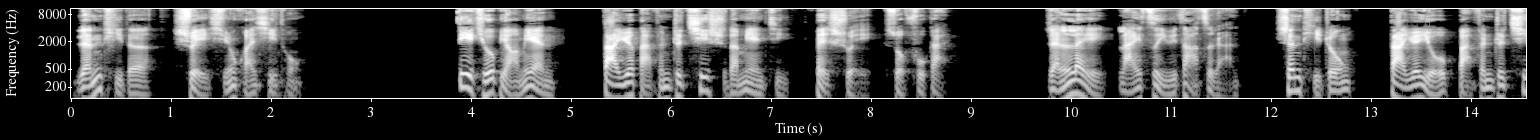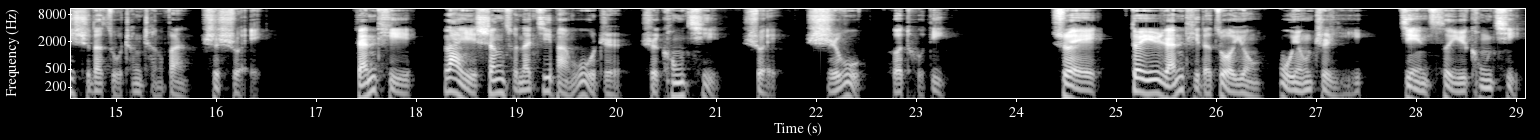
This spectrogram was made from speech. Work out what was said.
人体的水循环系统。地球表面大约百分之七十的面积被水所覆盖。人类来自于大自然，身体中大约有百分之七十的组成成分是水。人体赖以生存的基本物质是空气、水、食物和土地。水对于人体的作用毋庸置疑，仅次于空气。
